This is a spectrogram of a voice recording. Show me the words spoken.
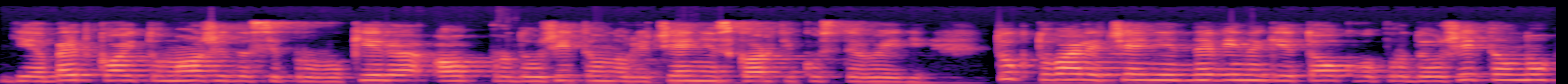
диабет, който може да се провокира от продължително лечение с кортикостероиди. Тук това лечение не винаги е толкова продължително,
